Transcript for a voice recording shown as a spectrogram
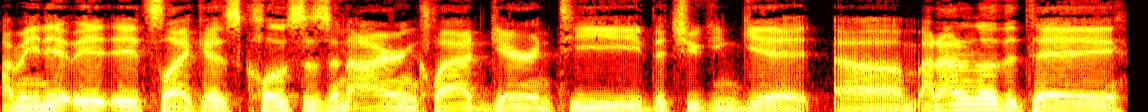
I mean, it, it, it's like as close as an ironclad guarantee that you can get. Um, and I don't know that they,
